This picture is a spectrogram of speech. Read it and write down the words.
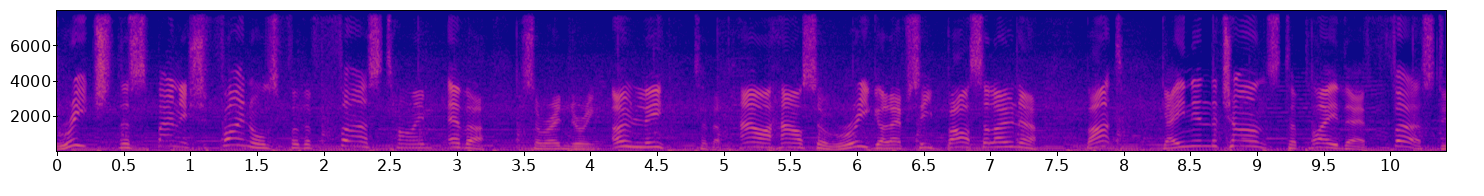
reached the Spanish finals for the first time ever, surrendering only to the powerhouse of Regal FC Barcelona, but gaining the chance to play their first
